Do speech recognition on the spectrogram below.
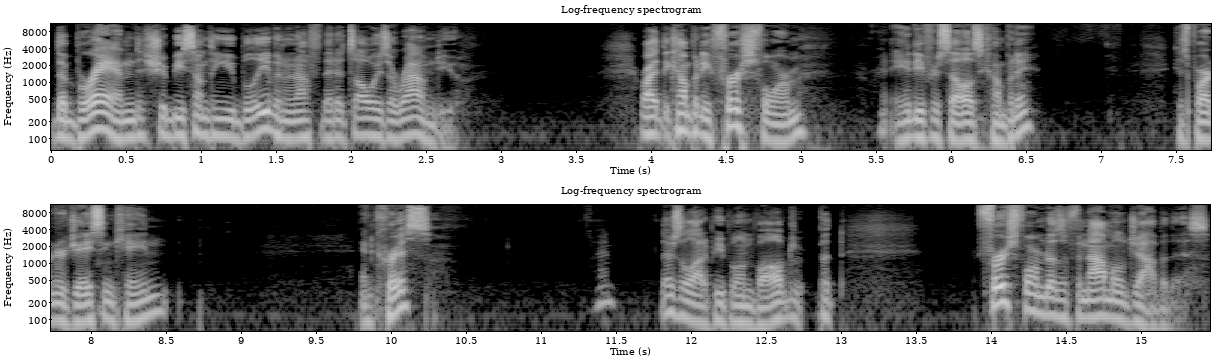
the brand should be something you believe in enough that it's always around you. Right? The company 1st Phorm, Andy Frisella's company, his partner Jason Kane, and Chris. There's a lot of people involved, but 1st Phorm does a phenomenal job of this.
